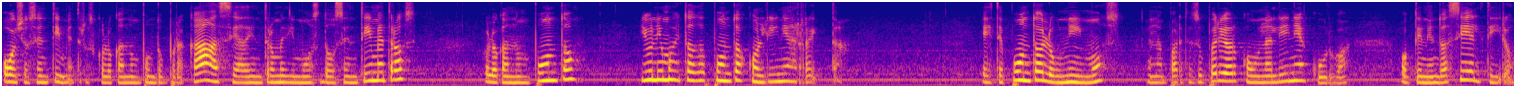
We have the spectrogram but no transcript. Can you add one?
8 centímetros, colocando un punto por acá, hacia adentro medimos 2 centímetros, colocando un punto y unimos estos dos puntos con línea recta. Este punto lo unimos en la parte superior con una línea curva, obteniendo así el tiro,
